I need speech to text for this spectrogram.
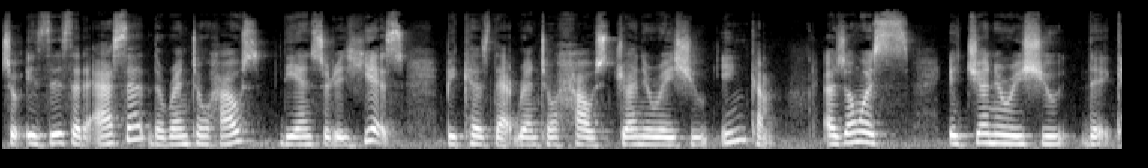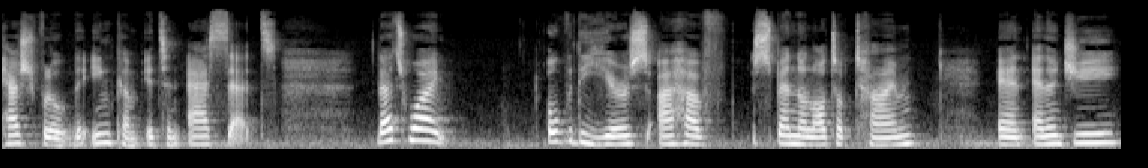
So is this an asset, the rental house? The answer is yes, because that rental house generates you income. As long as it generates you the cash flow, the income, it's an asset. That's why over the years I have spent a lot of time and energy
